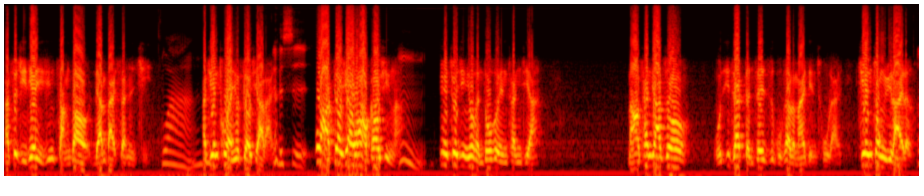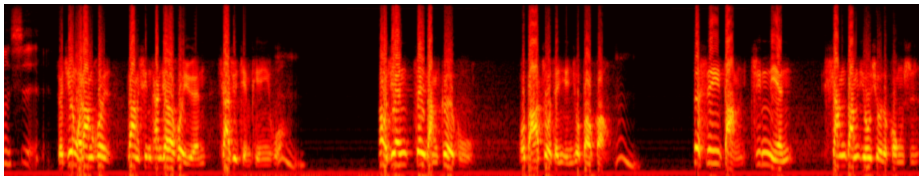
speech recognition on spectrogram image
那这几天已经涨到两百三十几，哇！那今天突然又掉下来，是。哇，掉下来我好高兴啊，嗯，因为最近有很多会员参加，然后参加之后，我一直在等这一只股票的买点出来，今天终于来了，嗯，是，所以今天我让会让新参加的会员下去捡便宜货，嗯，那我今天这一档个股，我把它做成研究报告，嗯。这是一档今年相当优秀的公司，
